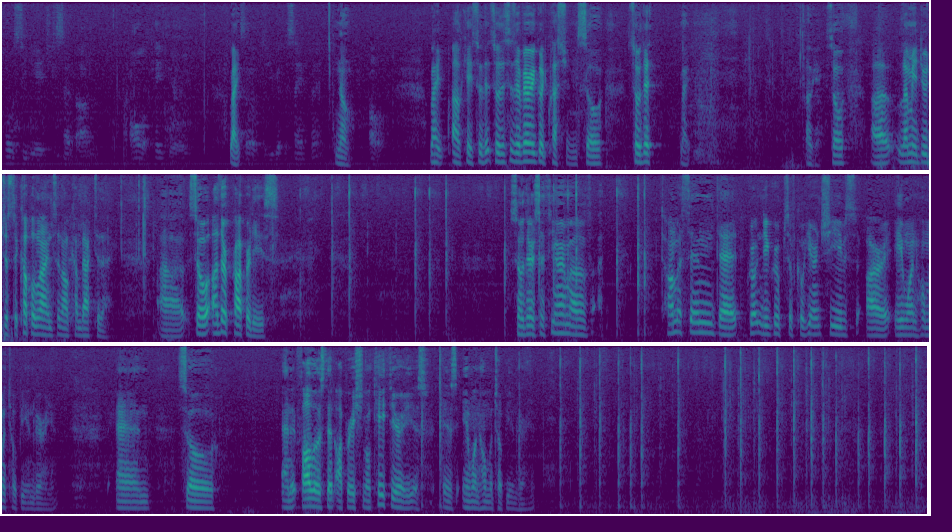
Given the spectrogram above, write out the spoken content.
post CDH descent on all of K theory. Right. So do you get the same thing? No. Oh, Right. Okay. So, th- so this is a very good question. So, so that right. Okay. So uh, let me do just a couple lines, and I'll come back to that. Uh, so other properties. So there's a theorem of Thomason that Grothendieck groups of coherent sheaves are A1 homotopy invariant, and so and it follows that operational K theory is is A1 homotopy invariant.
